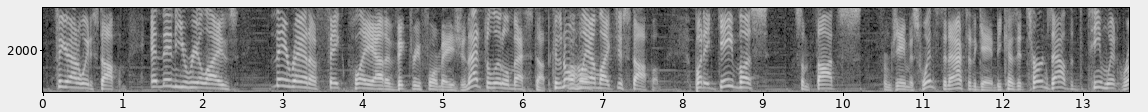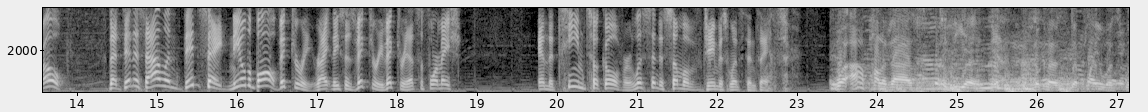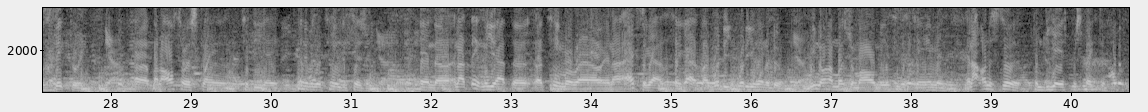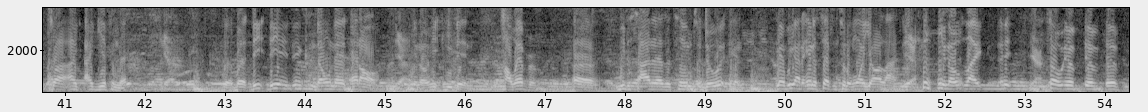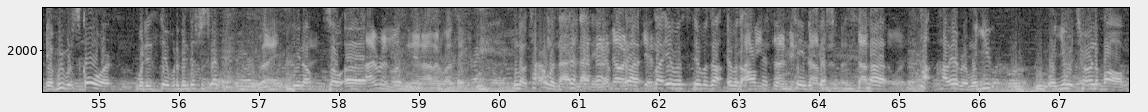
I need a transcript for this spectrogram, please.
Figure out a way to stop him. And then you realize they ran a fake play out of victory formation. That's a little messed up because normally uh-huh. I'm like, just stop him. But it gave us some thoughts from Jameis Winston after the game because it turns out that the team went rogue. That Dennis Allen did say, kneel the ball, victory, right? He says, victory, victory. That's the formation. And the team took over. Listen to some of Jameis Winston's answer. Well, I apologize to DA because the play was, was victory. Uh, but I also explained to DA that it was a team decision. And uh, and I think when you have the uh, team morale, and I asked the guys, I said, guys, like, what do you, what do you want to do? We know how much Jamaal means to this team, and, and I understood from DA's perspective. So I, I, I give him that. Yeah, but D, DA didn't condone that at all. You know, he, he didn't. However, uh, we decided as a team to do it, and man, we got an interception to the one yard line. Yeah. you know, like, so if, if, if, if we would have scored, would it still would have been disrespectful? Right. You know, so. Uh, Tyron wasn't in on it, was he? no, Tyron was not, not in there. No, Uh, like, it was it was a, it was an I mean- offensive I mean, team discussion. it, stop Uh, the one. ho- however, when you when you return the ball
